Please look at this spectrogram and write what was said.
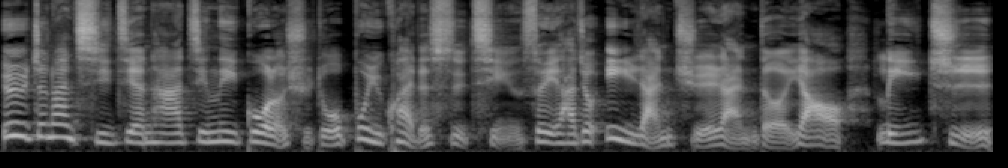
由于这段期间她经历过了许多不愉快的事情，所以她就毅然决然的要离职。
